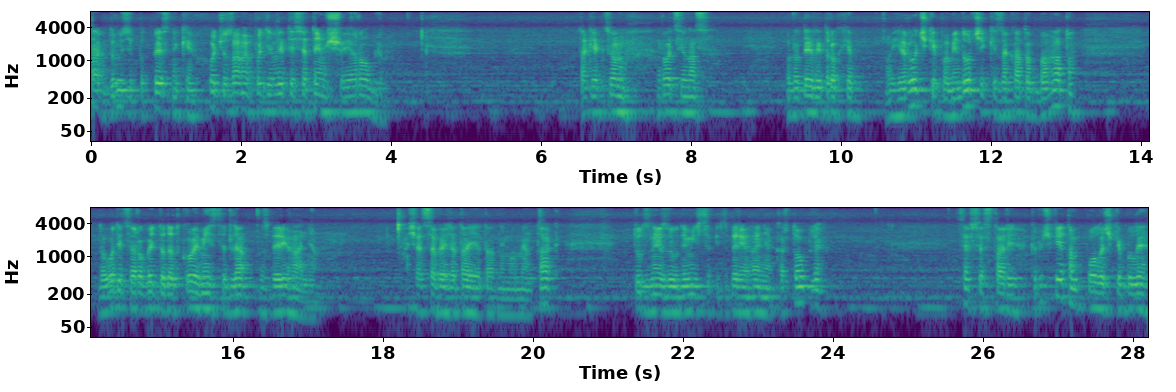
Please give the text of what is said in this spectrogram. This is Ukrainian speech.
Так, друзі, підписники, хочу з вами поділитися тим, що я роблю. Так як в цьому році у нас родили трохи огірочки, помідорчики, закаток багато, доводиться робити додаткове місце для зберігання. Зараз це виглядає в даний момент так. Тут знизу буде місце під зберігання картоплі. Це все старі крючки, там полочки були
